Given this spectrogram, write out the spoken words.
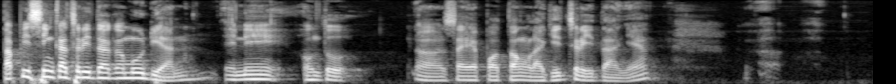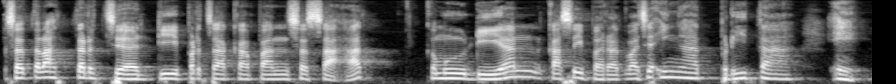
tapi singkat cerita kemudian ini untuk eh, saya potong lagi ceritanya. Setelah terjadi percakapan sesaat, kemudian kasih barat wajah ingat berita, eh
